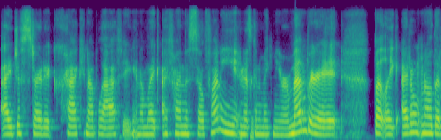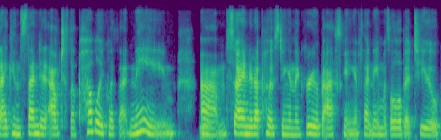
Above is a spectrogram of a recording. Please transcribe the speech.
I just started cracking up laughing and I'm like, I find this so funny and it's going to make me remember it. But like, I don't know that I can send it out to the public with that name. Yeah. Um, so I ended up posting in the group asking if that name was a little bit too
